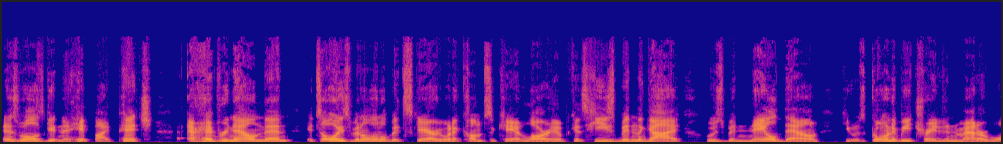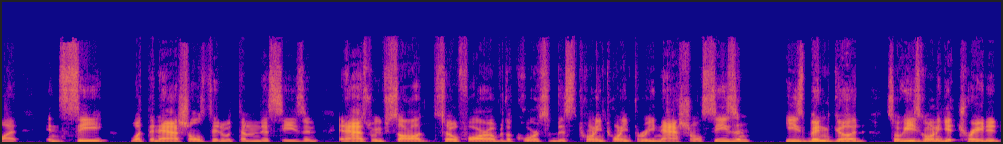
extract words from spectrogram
as well as getting a hit by pitch every now and then. It's always been a little bit scary when it comes to Candelario because he's been the guy who's been nailed down. He was going to be traded no matter what. And see what the Nationals did with them this season. And as we've saw so far over the course of this 2023 national season, He's been good. So he's going to get traded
